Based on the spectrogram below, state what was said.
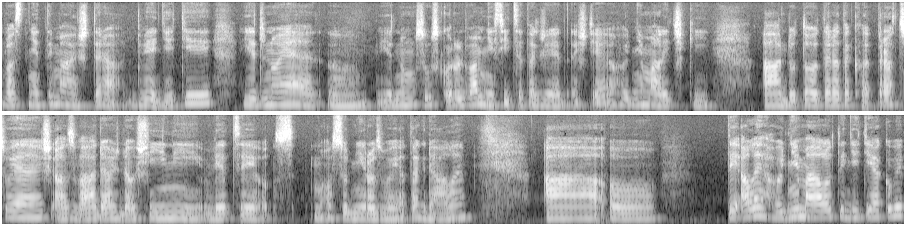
vlastně ty máš teda dvě děti, jedno je, jednomu jsou skoro dva měsíce, takže je ještě hodně maličký. A do toho teda takhle pracuješ a zvládáš další jiné věci, osobní rozvoj a tak dále. A ty ale hodně málo ty děti jakoby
